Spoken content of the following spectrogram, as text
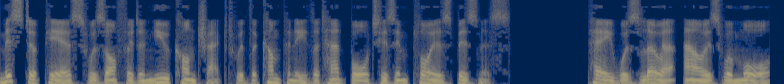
Mr. Pearce was offered a new contract with the company that had bought his employer's business. Pay was lower, hours were more,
